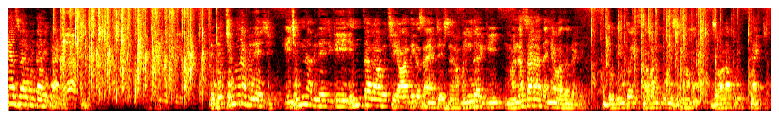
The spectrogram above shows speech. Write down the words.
ఇయర్స్ వరకు ఉంటుంది ఈ ప్లాంట్ ఇది చిన్న విలేజ్. ఈ చిన్న విలేజ్కి ఇంతగా వచ్చి ఆర్థిక సాయం చేసిన అందరికి మనసారా ధన్యవాదాలు అండి దీంతో ఈ సభను ముగిస్తున్నాము. So all of thank you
